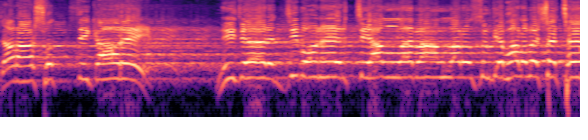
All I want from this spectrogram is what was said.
যারা সত্যিকারে নিজের জীবনের চেয়ে আল্লাহ এবং আল্লাহ রসুলকে ভালোবেসেছে।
